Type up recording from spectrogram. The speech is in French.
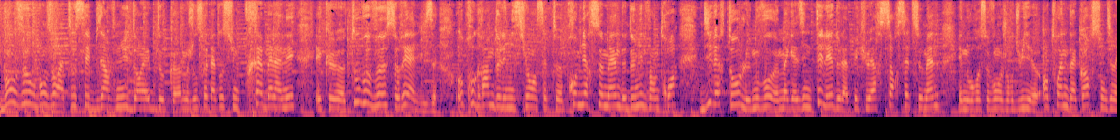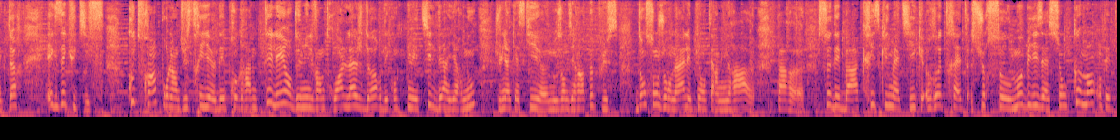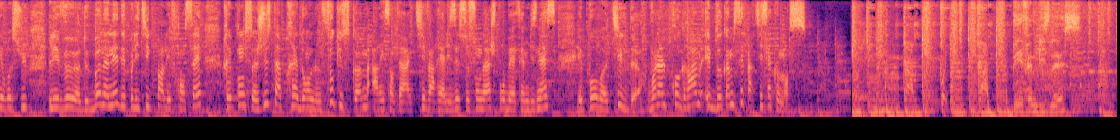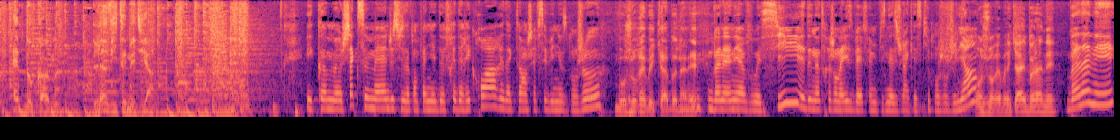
Bonjour, bonjour à tous et bienvenue dans Hebdocom. Je vous souhaite à tous une très belle année et que tous vos voeux se réalisent. Au programme de l'émission en cette première semaine de 2023, Diverto, le nouveau magazine télé de la PQR, sort cette semaine et nous recevons aujourd'hui Antoine Dacor, son directeur exécutif. Coup de frein pour l'industrie des programmes télé en 2023. L'âge d'or des contenus est-il derrière nous? Julien Casqui nous en dira un peu plus dans son journal et puis on terminera par ce débat climatique, retraite, sursaut, mobilisation. Comment ont été reçus les vœux de bonne année des politiques par les Français Réponse juste après dans le Focuscom. Harris Interactive a réalisé ce sondage pour BFM Business et pour Tilder. Voilà le programme. Hebdocom, c'est parti, ça commence. BFM Business, Hebdocom, l'invité média. Et comme chaque semaine, je suis accompagnée de Frédéric Roy, rédacteur en chef CB News. Bonjour. Bonjour Rebecca, bonne année. Bonne année à vous aussi. Et de notre journaliste BFM Business, Julien Casqui. Bonjour Julien. Bonjour Rebecca et bonne année. Bonne année.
